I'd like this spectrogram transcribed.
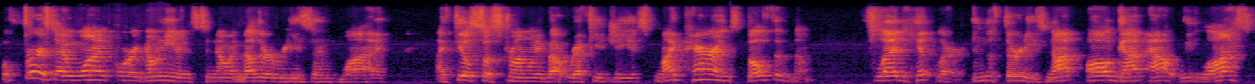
Well, first, I want Oregonians to know another reason why I feel so strongly about refugees. My parents, both of them, fled Hitler in the 30s. Not all got out. We lost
